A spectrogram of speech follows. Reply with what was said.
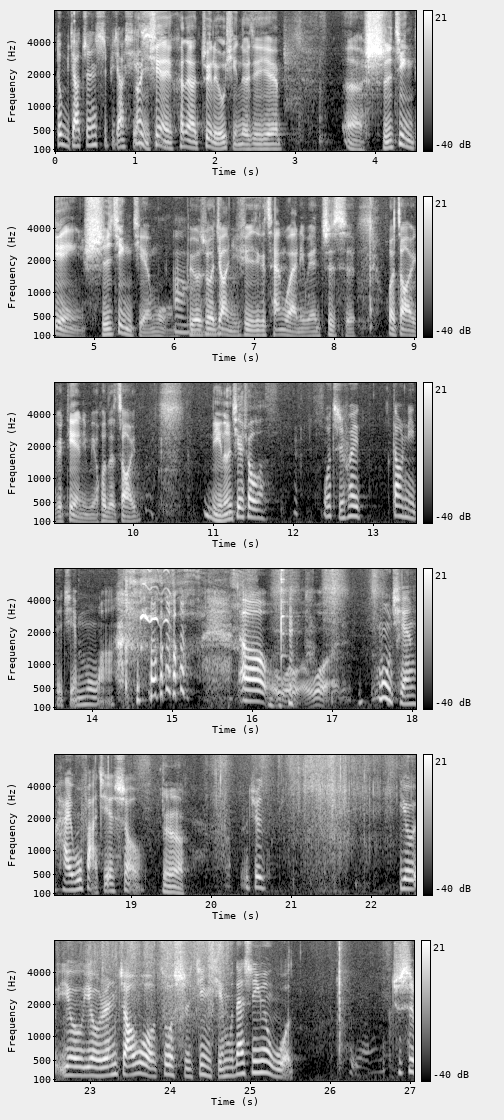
都比较真实，比较写实。那你现在看到最流行的这些呃实境电影、实境节目，比如说叫你去这个餐馆里面支持，或者到一个店里面，或者到一，你能接受吗？我只会到你的节目啊。呃，我我目前还无法接受，对啊，就有有有人找我做实境节目，但是因为我就是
